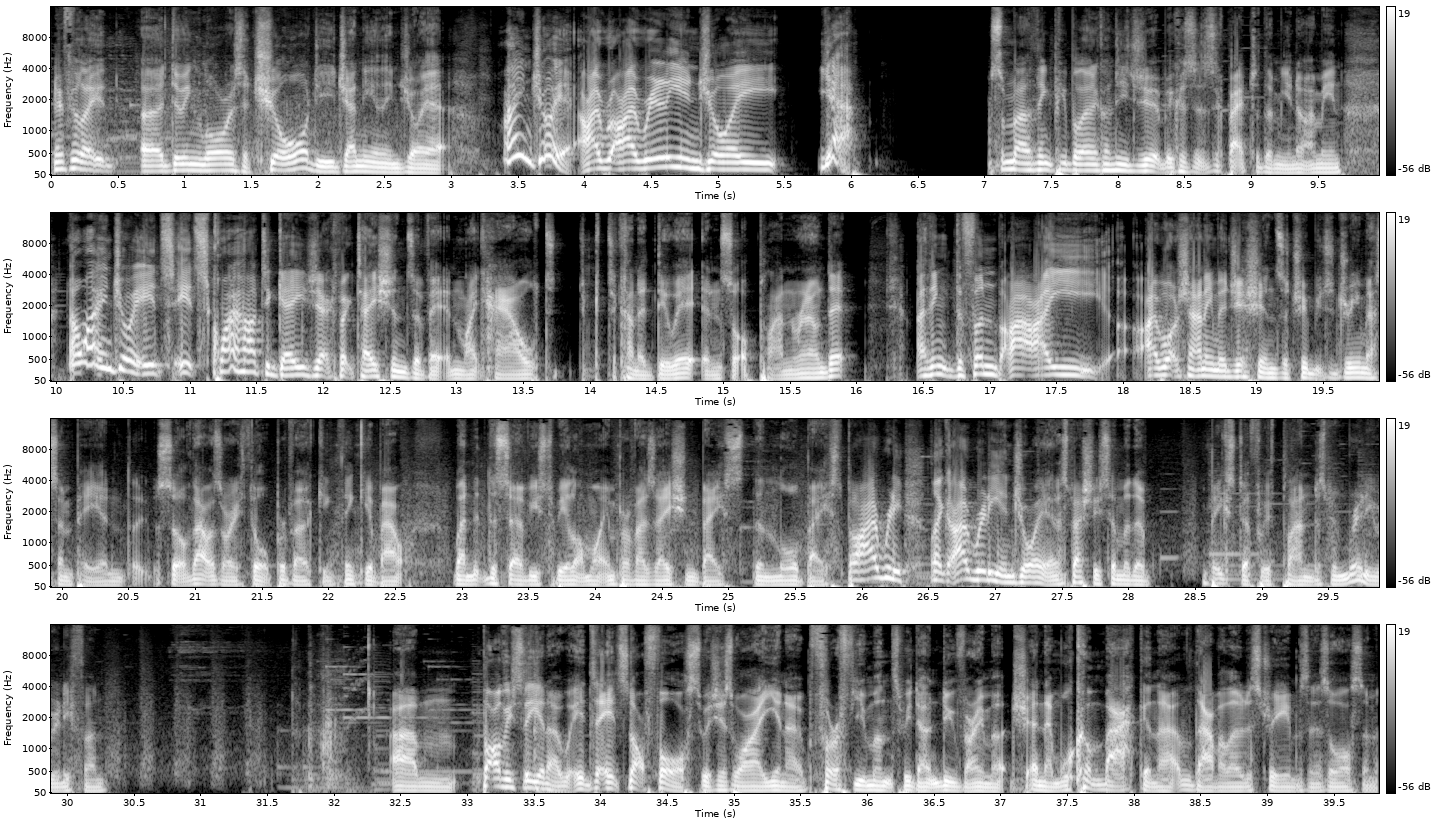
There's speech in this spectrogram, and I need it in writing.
Do you feel like uh, doing lore is a chore? Do you genuinely enjoy it? I enjoy it. I, I really enjoy. Yeah. Sometimes I think people only continue to do it because it's expected of them. You know what I mean? No, I enjoy it. It's it's quite hard to gauge the expectations of it and like how to, to kind of do it and sort of plan around it. I think the fun. I I watched Annie Magicians, a tribute to Dream SMP, and sort of that was very thought provoking. Thinking about when the server used to be a lot more improvisation based than lore based, But I really like. I really enjoy it, and especially some of the big stuff we've planned has been really really fun. Um, but obviously, you know, it's it's not forced, which is why you know for a few months we don't do very much, and then we'll come back and have, have a load of streams, and it's awesome.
